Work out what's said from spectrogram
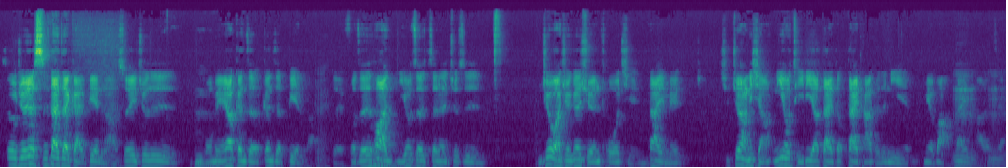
所以我觉得时代在改变啦，所以就是我们也要跟着跟着变啦。对，否则的话，以后这真的就是，你就完全跟学生脱节，大家也没，就像你想，你有体力要带带他，可是你也没有办法带他了这样。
